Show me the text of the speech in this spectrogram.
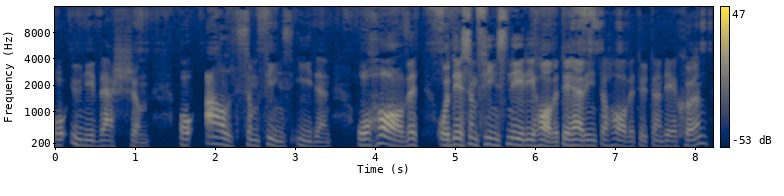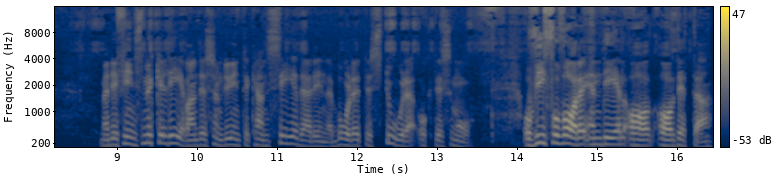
och universum och allt som finns i den och havet och det som finns nere i havet. Det här är inte havet utan det är sjön. Men det finns mycket levande som du inte kan se där inne, både det stora och det små. Och vi får vara en del av, av detta.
